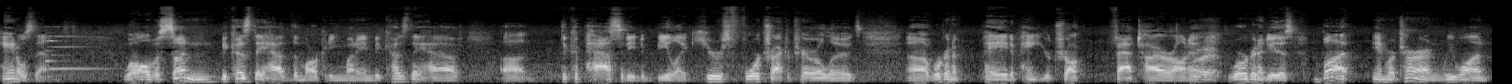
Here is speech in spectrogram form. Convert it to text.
handles them. Well, all of a sudden, because they have the marketing money and because they have uh, the capacity to be like, here's four tractor trailer loads, uh, we're going to pay to paint your truck fat tire on it. Right. We're going to do this, but in return, we want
